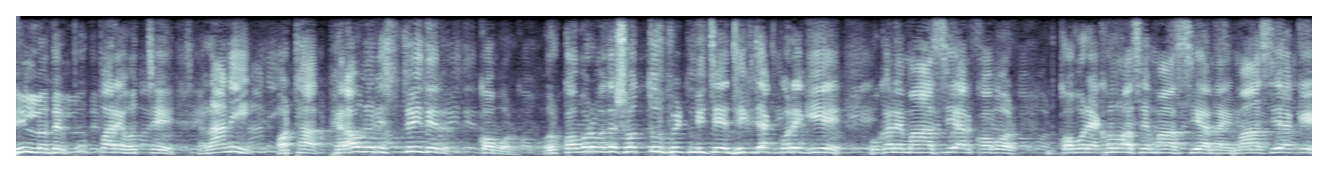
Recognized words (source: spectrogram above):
নীল নদের পূব পারে হচ্ছে রানী, অর্থাৎ ফেরাউনের স্ত্রীদের কবর। ওর কবর মধ্যে সত্তর ফিট নিচে ঝিকঝাক করে গিয়ে ওখানে মা আসিয়ার কবর। কবর এখনও আছে মা আসিয়া নাই। মা আসিয়াকে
